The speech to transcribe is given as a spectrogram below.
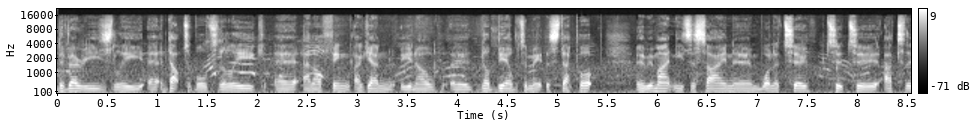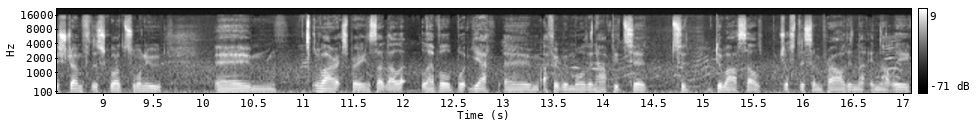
they're very easily uh, adaptable to the league, uh, and I think again, you know, uh, they'll be able to make the step up. Uh, we might need to sign um, one or two to, to add to the strength of the squad, someone who um, of our experience at that level. But yeah, um, I think we're more than happy to, to do ourselves justice and proud in that, in that league.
